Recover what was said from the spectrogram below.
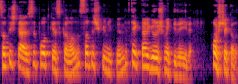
Satış Terzisi Podcast kanalı satış günlüklerinde tekrar görüşmek dileğiyle. Hoşçakalın.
